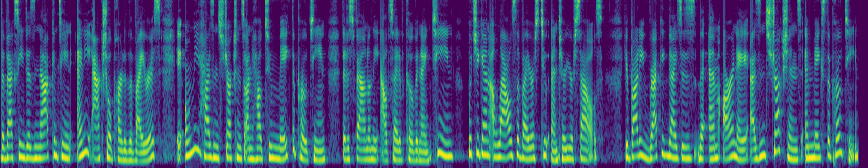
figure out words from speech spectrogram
The vaccine does not contain any actual part of the virus. It only has instructions on how to make the protein that is found on the outside of COVID 19, which again allows the virus to enter your cells. Your body recognizes the mRNA as instructions and makes the protein.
